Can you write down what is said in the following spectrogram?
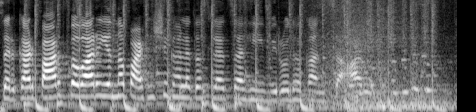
सरकार पार्थ पवार यांना पाठीशी घालत असल्याचाही विरोधकांचा आरोप.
